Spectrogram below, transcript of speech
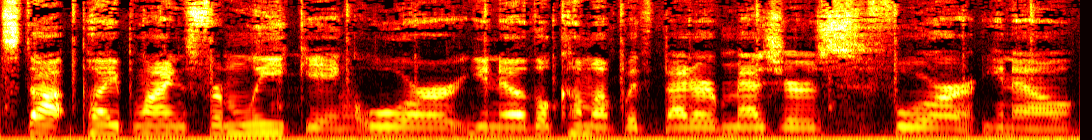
stop pipelines from leaking, or you know, they'll come up with better measures for you know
